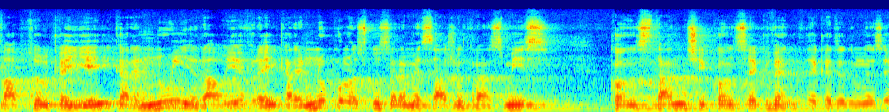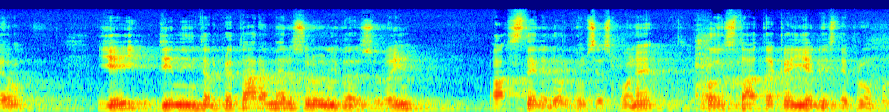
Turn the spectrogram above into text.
faptul că ei care nu erau evrei, care nu cunoscuseră mesajul transmis constant și consecvent de către Dumnezeu, ei, din interpretarea mersului Universului, a stelelor, cum se spune, constată că El este pruncul.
